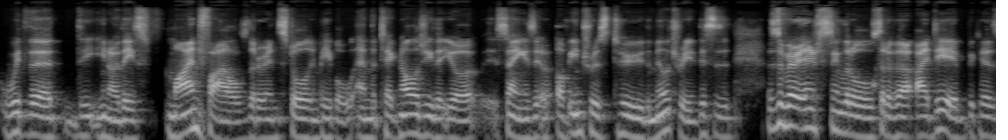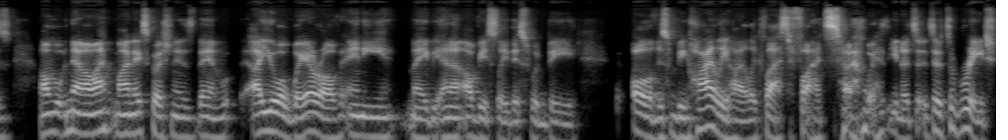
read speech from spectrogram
with the the you know these mind files that are installed in people and the technology that you're saying is of interest to the military, this is this is a very interesting little sort of uh, idea because um, now my, my next question is then are you aware of any maybe and obviously this would be all of this would be highly highly classified. So you know it's, it's, it's a reach.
